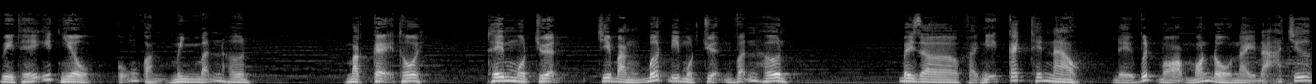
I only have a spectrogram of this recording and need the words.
Vì thế ít nhiều cũng còn minh mẫn hơn. Mặc kệ thôi, thêm một chuyện chi bằng bớt đi một chuyện vẫn hơn. Bây giờ phải nghĩ cách thế nào để vứt bỏ món đồ này đã chứ.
